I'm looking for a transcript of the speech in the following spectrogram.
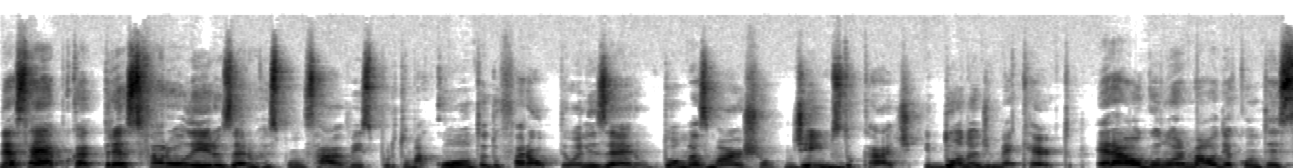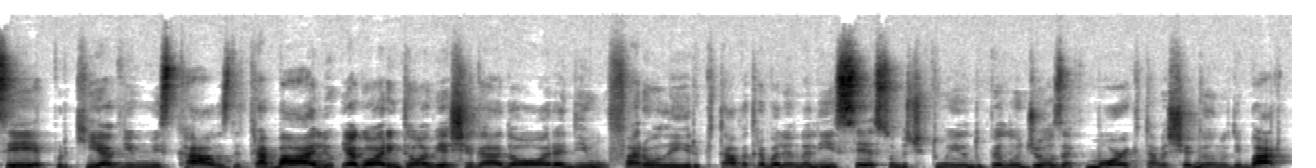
Nessa época, três faroleiros eram responsáveis por tomar conta do farol. Então eles eram Thomas Marshall, James Ducat e Donald MacArthur. Era algo normal de acontecer porque haviam escalas de trabalho e agora então havia chegado a hora de um faroleiro que estava trabalhando ali ser substituído pelo Joseph Moore que estava chegando de barco.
